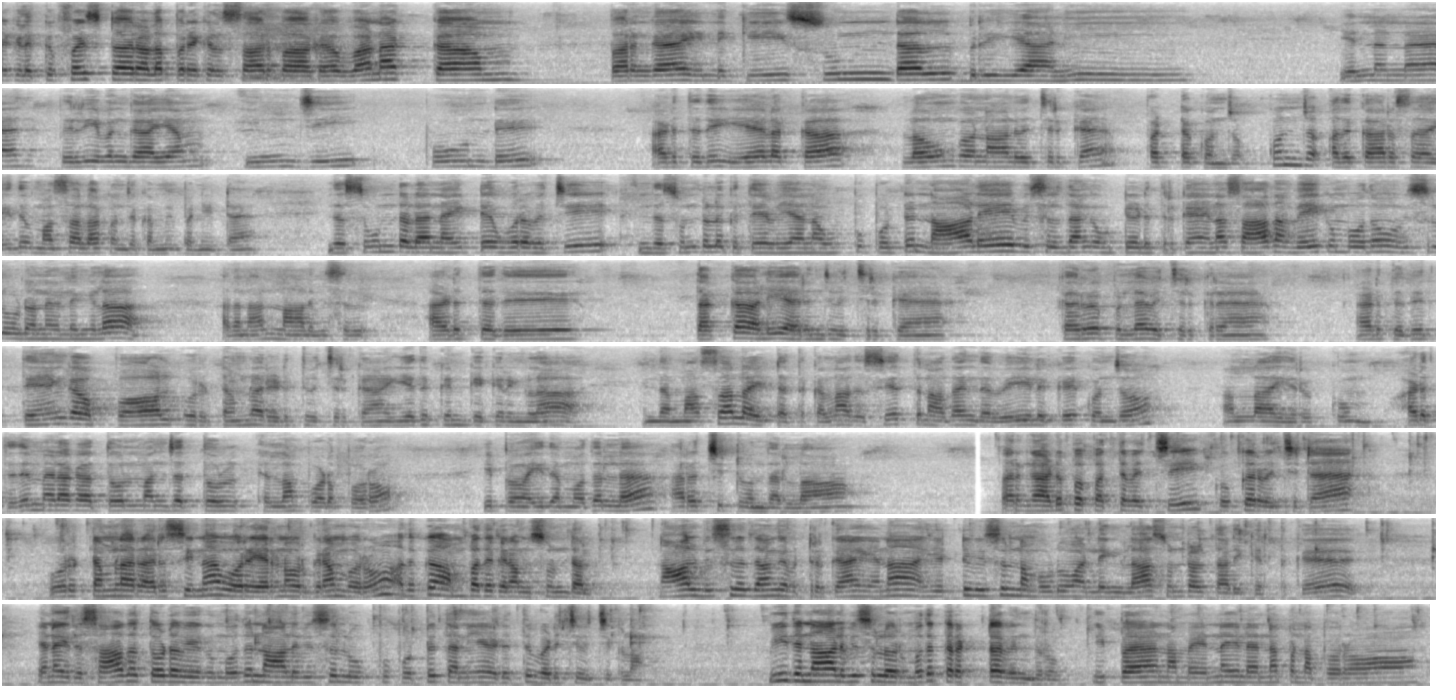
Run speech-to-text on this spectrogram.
எங்களுக்கு five star அளப்பறைகள் சார்பாக வணக்கம். பாருங்க இன்னைக்கு சுண்டல் பிரியாணி. என்னென்ன? பெரிய வெங்காயம் இஞ்சி பூண்டு அடுத்தது ஏலக்காய் லவங்கம் நாலு வச்சுருக்கேன் பட்டை கொஞ்சம். கொஞ்சம் அது காரச ச இது மசாலா கொஞ்சம் கம்மி பண்ணிட்டேன். இந்த சுண்டலை நைட்டே ஊற வச்சு இந்த சுண்டலுக்கு தேவையான உப்பு போட்டு நாலே விசில் தாங்க விட்டு எடுத்திருக்கேன். ஏன்னா சாதம் வேகும் போதும் விசில் விடணும் இல்லைங்களா? அதனால் நாலு விசில். அடுத்தது தக்காளி அரிஞ்சு வச்சுருக்கேன். கருவேப்பில்லை வச்சுருக்கிறேன். அடுத்தது தேங்காய் பால் ஒரு டம்ளர் எடுத்து வச்சுருக்கேன். எதுக்குன்னு கேட்குறீங்களா? இந்த மசாலா ஐட்டத்துக்கெல்லாம் அதை சேர்த்துனா தான் இந்த வெயிலுக்கு கொஞ்சம் நல்லா இருக்கும். அடுத்தது மிளகாத்தூள் மஞ்சத்தூள் எல்லாம் போட போகிறோம் இப்போ இதை முதல்ல அரைச்சிட்டு வந்துடலாம். பாருங்கள் அடுப்பை பற்ற வச்சு குக்கர் வச்சுட்டேன். ஒரு டம்ளர் அரிசினா ஒரு இரநூறு கிராம் வரும். அதுக்கு ஐம்பது கிராம் சுண்டல். நாலு விசில் தாங்க விட்டுருக்கேன். ஏன்னா எட்டு விசில் நம்ம விடுவோம் இல்லைங்களா சுண்டல் தாளிக்கிறதுக்கு. ஏன்னா இது சாதத்தோடு வேகும்போது நாலு விசில் உப்பு போட்டு தனியாக எடுத்து வடித்து வச்சுக்கலாம். மீதி நாலு விசில் வரும்போது கரெக்டாக வெந்துடும் இப்போ நம்ம எண்ணெயில் என்ன பண்ண போகிறோம்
